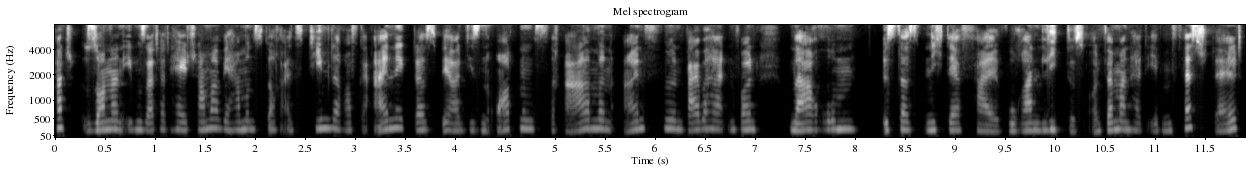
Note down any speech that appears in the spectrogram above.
hat, sondern eben gesagt hat, hey, schau mal, wir haben uns doch als Team darauf geeinigt, dass wir diesen Ordnungsrahmen einführen, beibehalten wollen. Warum ist das nicht der Fall? Woran liegt es? Und wenn man halt eben feststellt,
